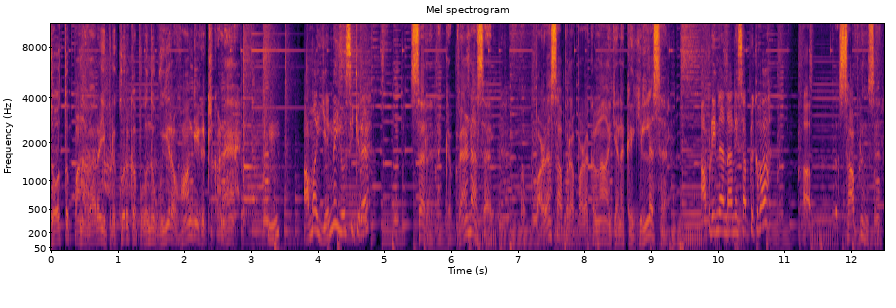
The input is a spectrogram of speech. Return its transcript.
சோத்து பானை வேற இப்படி குறுக்க புகுந்து உயிரை வாங்கிக்கிட்டு இருக்கானே. ம். ஆமா என்ன யோசிக்கிற? சார் எனக்கு வேண்டாம் சார். பழம் சாப்பிட்ற பழக்கம்லாம் எனக்கு இல்ல சார். அப்படின்னா நானே சாப்பிட்டுக்கவா? சாப்பிடுங்க சார்.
